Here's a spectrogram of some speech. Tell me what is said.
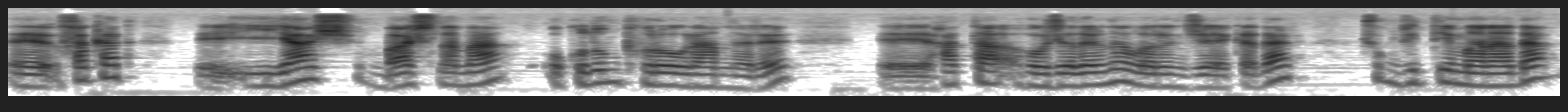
E, fakat e, yaş, başlama, okulun programları e, hatta hocalarına varıncaya kadar çok ciddi manada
